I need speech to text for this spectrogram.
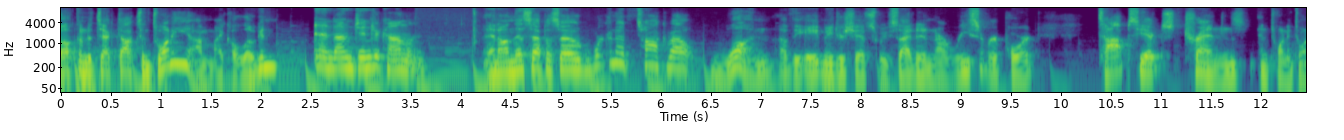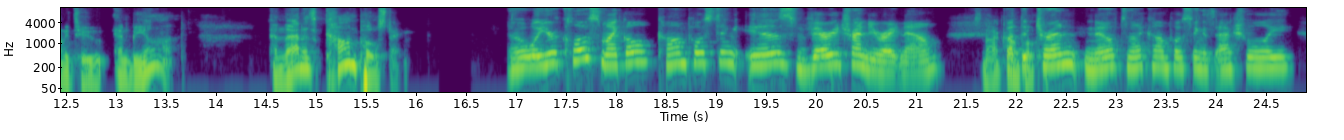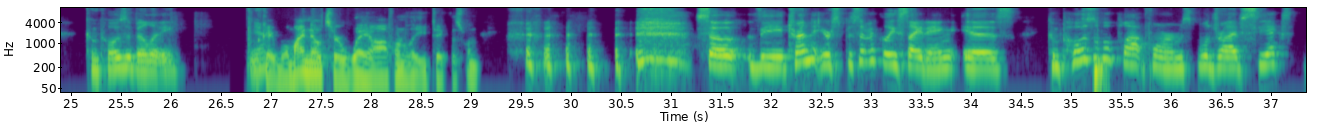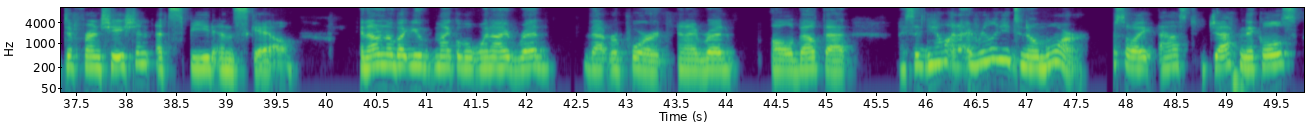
Welcome to Tech Talks in 20. I'm Michael Logan. And I'm Ginger Conlon. And on this episode, we're going to talk about one of the eight major shifts we've cited in our recent report, Top CX Trends in 2022 and Beyond. And that is composting. Oh, well, you're close, Michael. Composting is very trendy right now. It's not composting. But the trend, no, it's not composting. It's actually composability. Yeah. Okay. Well, my notes are way off. I want to let you take this one. so, the trend that you're specifically citing is composable platforms will drive CX differentiation at speed and scale. And I don't know about you, Michael, but when I read that report and I read all about that, I said, you know what? I really need to know more. So I asked Jack Nichols,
